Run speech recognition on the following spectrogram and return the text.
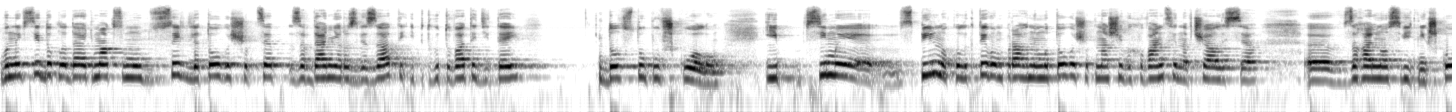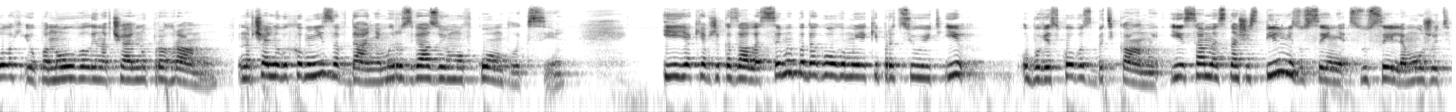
Вони всі докладають максимум зусиль для того, щоб це завдання розв'язати і підготувати дітей. До вступу в школу, і всі ми спільно колективом прагнемо того, щоб наші вихованці навчалися е, в загальноосвітніх школах і опановували навчальну програму. Навчально-виховні завдання ми розв'язуємо в комплексі. І, як я вже казала, з цими педагогами, які працюють, і обов'язково з батьками. І саме наші спільні зусилля можуть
